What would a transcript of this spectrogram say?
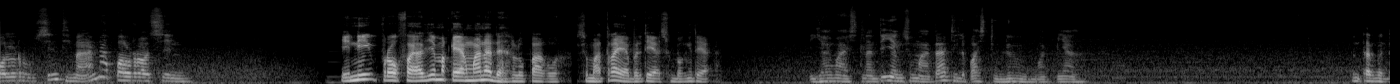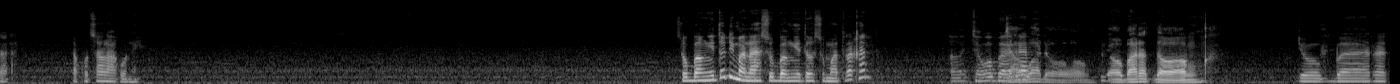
Paul di mana Paul Rusin? Ini profilnya pakai yang mana dah lupa aku. Sumatera ya berarti ya Subang itu ya. Iya mas, nanti yang Sumatera dilepas dulu mapnya. Bentar bentar. Takut salah aku nih. Subang itu di mana? Subang itu Sumatera kan? Eh, Jawa Barat. Jawa dong. Jawa Barat dong. Jawa Barat.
